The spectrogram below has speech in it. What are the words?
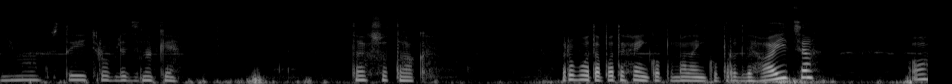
Діма стоїть, роблять знаки. Так що так. Робота потихеньку, помаленьку продвигається. О,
